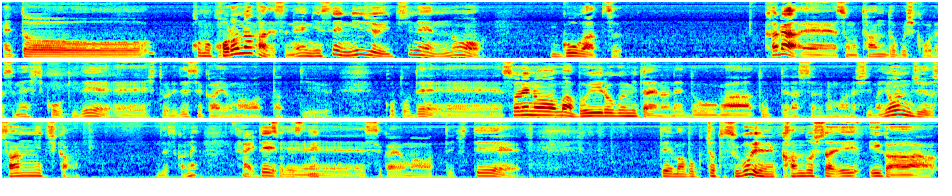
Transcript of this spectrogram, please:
えっとこのコロナ禍ですね2021年の5月から、えーその単独飛行ですね飛行機で、えー一人で世界を回ったっていうことで、えーそれの、まあ、Vlog みたいなね動画撮ってらっしゃるのもあるし、まあ、43日間ですかねはいでそうですね、えー世界を回ってきてで、まあ、僕ちょっとすごいね感動した絵絵が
